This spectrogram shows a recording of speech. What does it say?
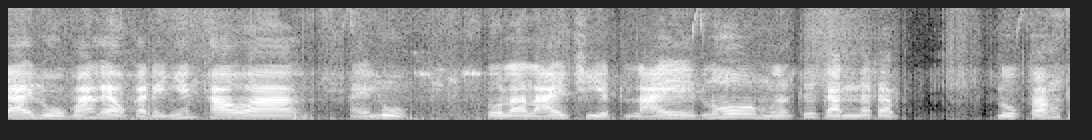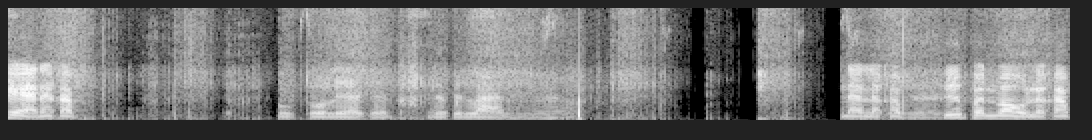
จ่ายลูกมาแล้วก็ได้ยินข่าวว่าให้ลูก ตัวละหลายฉีดหลายโลเหมือนคือกันนะครับ ลูกท้องแท้นะครับ ลูกตัวแรกก็ได้เป็นล้านแล้ว นั่นแหละครับครับคือเพิ่นเว้าแล้วครับ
